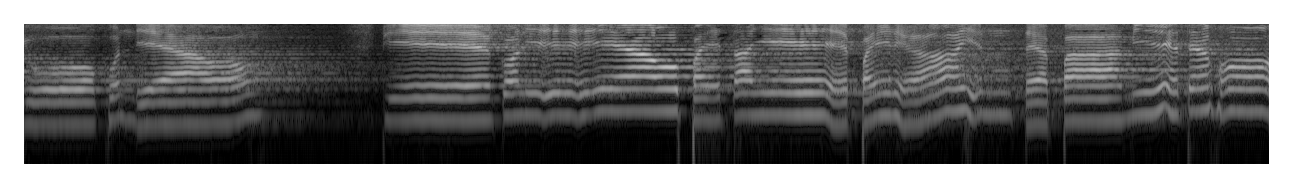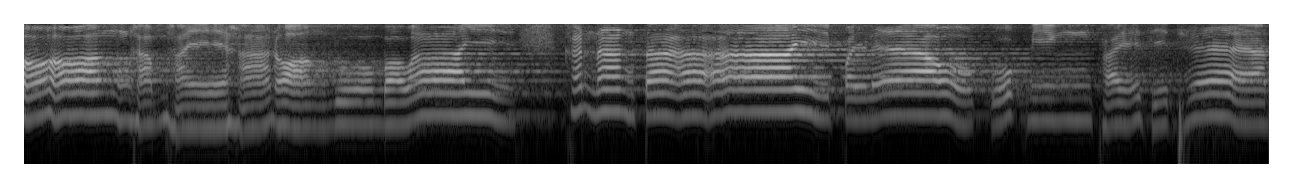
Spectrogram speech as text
อยู่คนเดียว พี่ก็เลี้ยวไปใต้ไปเหนือเห็นแต่ป่ามีแต่ห้องหำให้หาน้องอยู่บ่ไหวขันนางตายไปแล้วกุกมิงไผสิแทน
